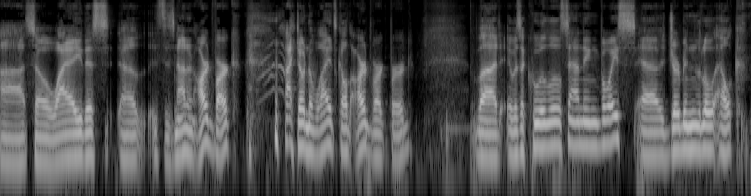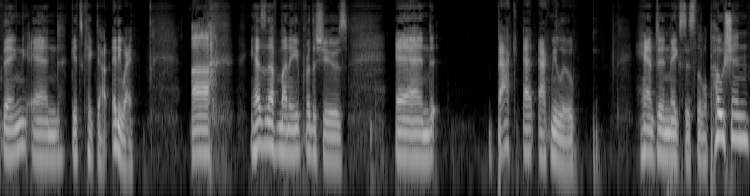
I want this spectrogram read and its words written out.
Uh, so why this? Uh, this is not an aardvark. I don't know why it's called Aardvarkberg, but it was a cool little sounding voice, uh, German little elk thing, and gets kicked out. Anyway, uh, he has enough money for the shoes, and back at Acme Loo, Hamton makes this little potion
